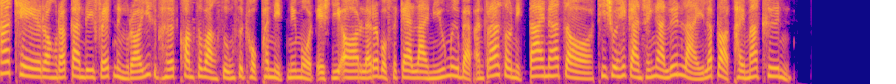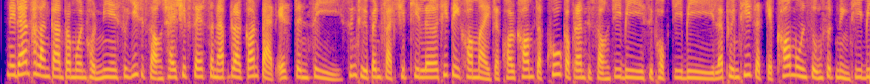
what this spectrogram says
5K รองรับการรีเฟรช 120 เฮิรตซ์ความสว่างสูงสุด6ผนิตในโหมด HDR และระบบสแกนลายนิ้วมือแบบอันตราโซนิกใต้หน้าจอ ที่ช่วยให้การใช้งานลื่นไหลและปลอดภัยมากขึ้น ในด้านพลังการประมวลผลมี ASU 22 ใช้ชิปเซต Snapdragon 8S Gen 4 ซึ่งถือเป็นแฟลกชิปคิลเลอร์ที่ตีความใหม่จาก Qualcomm จับคู่กับ RAM 12GB 16GB และพื้นที่จัดเก็บข้อมูลสูงสุด 1TB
